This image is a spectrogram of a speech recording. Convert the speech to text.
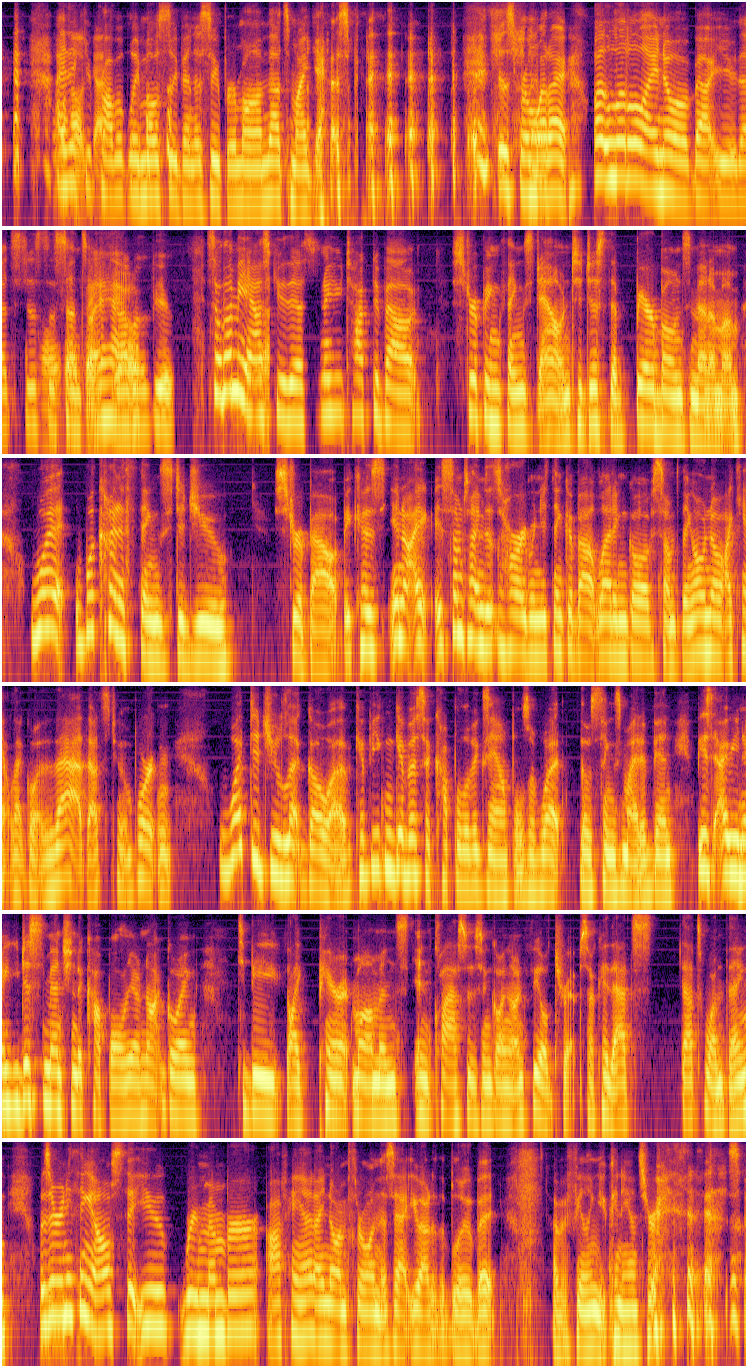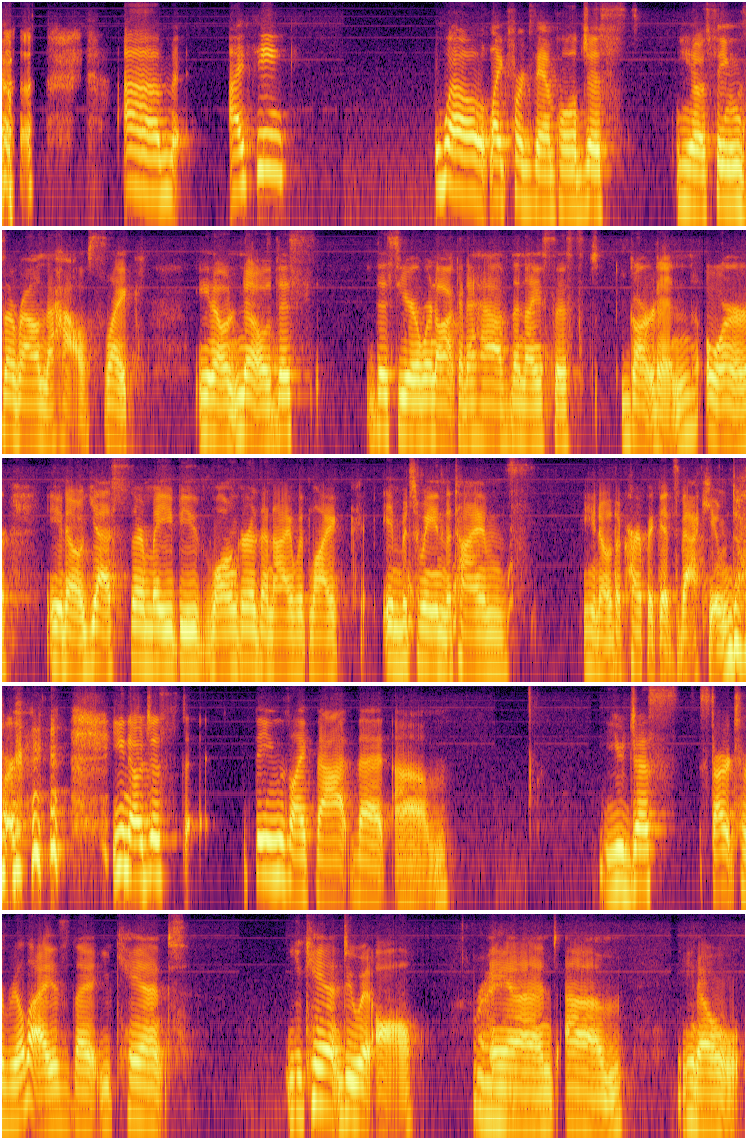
I think you've probably mostly been a super mom. That's my guess. just from what I, what little I know about you, that's just oh, the sense I have you. of you. So let me yeah. ask you this. You know, you talked about stripping things down to just the bare bones minimum. What what kind of things did you strip out? Because you know, I, sometimes it's hard when you think about letting go of something. Oh no, I can't let go of that. That's too important. What did you let go of? If you can give us a couple of examples of what those things might have been, because I, you know, you just mentioned a couple. You know, not going to be like parent mom in, in classes and going on field trips. Okay, that's that's one thing. Was there anything else that you remember offhand? I know I'm throwing this at you out of the blue, but I have a feeling you can answer. um, I think, well, like for example, just you know things around the house, like you know, no, this this year we're not going to have the nicest garden or you know, yes, there may be longer than I would like in between the times, you know, the carpet gets vacuumed or, you know, just things like that that um, you just start to realize that you can't you can't do it all. Right. And um, you know,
